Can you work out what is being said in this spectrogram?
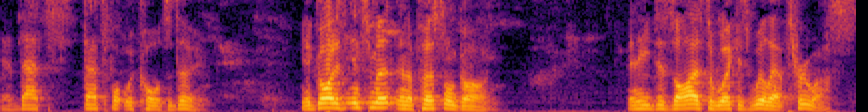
Yeah, that's, that's what we're called to do. You know, God is intimate and a personal God, and He desires to work His will out through us.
